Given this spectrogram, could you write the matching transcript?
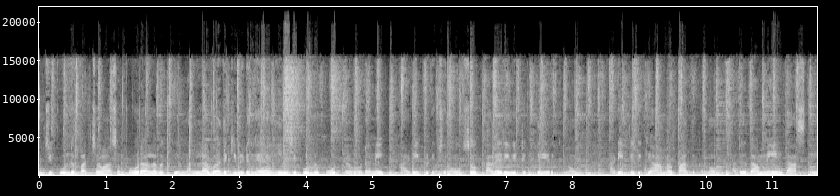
இஞ்சி பூண்டு பச்சை வாசம் போகிற அளவுக்கு நல்லா வதக்கி விடுங்க. இஞ்சி பூண்டு போட்ட உடனே அடி பிடிச்சிரும். ஸோ கலரி விட்டுக்கிட்டே இருக்கணும். அடி பிடிக்காமல் பார்த்துக்கணும் அதுதான் மெயின் டாஸ்கே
